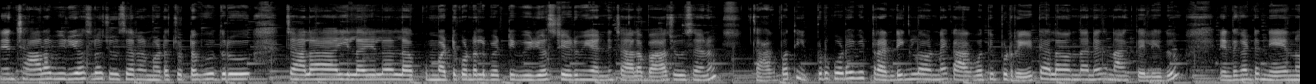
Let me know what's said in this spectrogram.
నేను చాలా వీడియోస్లో చూశాను అనమాట చుట్టకూతురు చాలా ఇలా ఇలా ఇలా మట్టి కుండలు పెట్టి వీడియోస్ చేయడం ఇవన్నీ చాలా బాగా చూశాను. కాకపోతే ఇప్పుడు కూడా ఇవి ట్రెండింగ్లో ఉన్నాయి. కాకపోతే ఇప్పుడు రేట్ ఎలా ఉందనేది నాకు తెలియదు ఎందుకంటే నేను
